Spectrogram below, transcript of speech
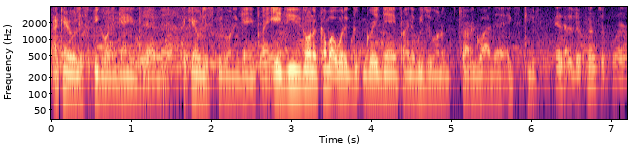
I can't really speak on the game plan, man. I can't really speak on the game plan. AG's gonna come up with a great game plan, and we just gonna try to go out there and execute it. As a defensive player,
